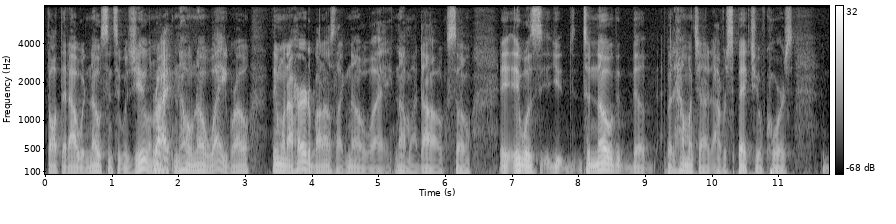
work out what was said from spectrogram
thought that I would know since it was you. And I'm Right. like, no, no way, bro. Then when I heard about it, I was like, no way, not my dog. So it, it was you, to know the, the but how much I, I respect you, of course.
